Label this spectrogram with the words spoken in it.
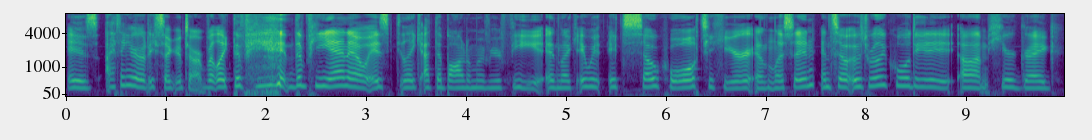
is I think I already said guitar but like the the piano is like at the bottom of your feet and like it was it's so cool to hear and listen and so it was really cool to um, hear Greg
